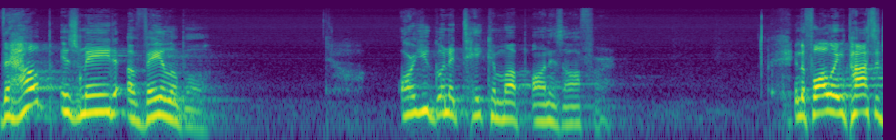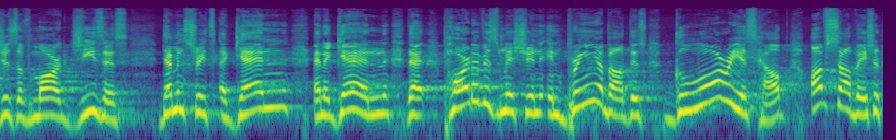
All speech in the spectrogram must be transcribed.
The help is made available. Are you going to take him up on his offer? In the following passages of Mark, Jesus demonstrates again and again that part of his mission in bringing about this glorious help of salvation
